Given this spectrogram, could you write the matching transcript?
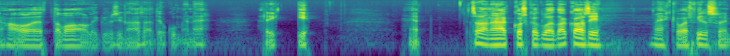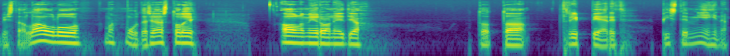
ihan oletettavaa oli kyllä sinänsä, että joku menee rikki. Et saa nähdä, koska tulee takaisin. Ehkä voisi Wilsonin pistää lauluun, mutta muuten siellä oli Almironit ja tota, Trippierit pistemiehinä.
